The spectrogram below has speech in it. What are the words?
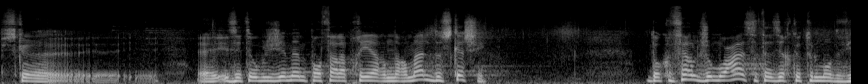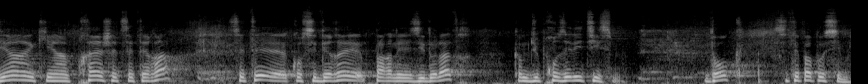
Puisque euh, ils étaient obligés même pour faire la prière normale de se cacher. Donc faire le Jumu'ah, c'est-à-dire que tout le monde vient qu'il y a un prêche, etc., c'était considéré par les idolâtres comme du prosélytisme. Donc, c'était pas possible.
